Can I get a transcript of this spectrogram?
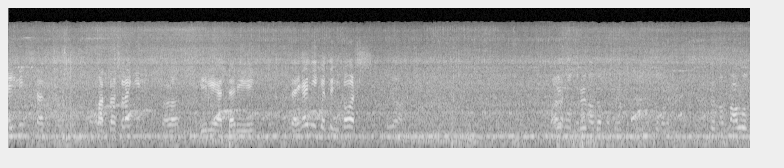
50. Iya ini 14 lagi kalau dilihat dari saya kan ngikutin course. Ya. Paling muterin ada muterin muterin muterin talun.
